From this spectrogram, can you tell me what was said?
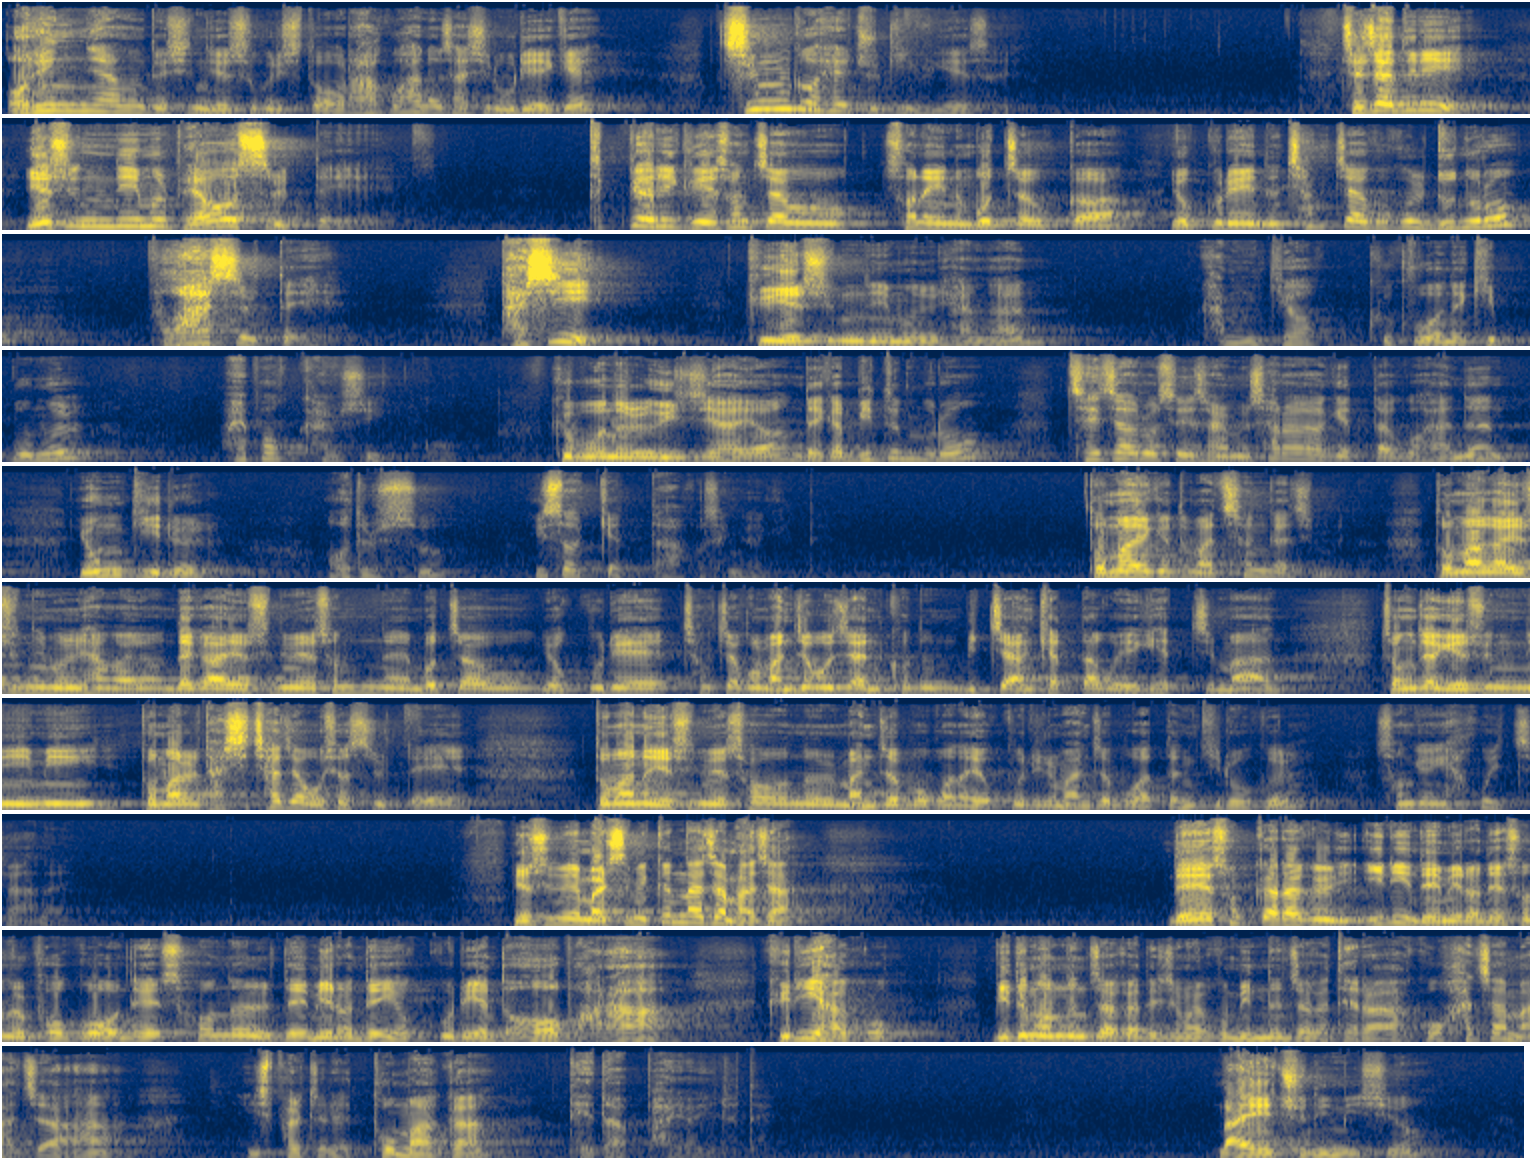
어린 양 되신 예수 그리스도라고 하는 사실 우리에게 증거해 주기 위해서요. 제자들이 예수님을 배웠을 때에 특별히 그의 손자국, 손에 있는 못자국과 옆구리에 있는 창자국을 눈으로 보았을 때에 다시 그 예수님을 향한 감격, 그 구원의 기쁨을 회복할 수 있고 그분을 의지하여 내가 믿음으로 제자로서의 삶을 살아가겠다고 하는 용기를 얻을 수 있었겠다고 생각이 돼요. 도마에게도 마찬가지입니다. 도마가 예수님을 향하여 내가 예수님의 손에 못자국 옆구리에 창자국을 만져보지 않고는 믿지 않겠다고 얘기했지만 정작 예수님이 도마를 다시 찾아오셨을 때 도마는 예수님의 손을 만져보거나 옆구리를 만져보았다는 기록을 성경이 하고 있지 않아요. 예수님의 말씀이 끝나자마자 내 손가락을 이리 내밀어 내 손을 보고 내 손을 내밀어 내 옆구리에 넣어봐라. 그리하고 믿음 없는 자가 되지 말고 믿는 자가 되라고 하자마자 28절에 도마가 대답하여 이르되 나의 주님이시요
